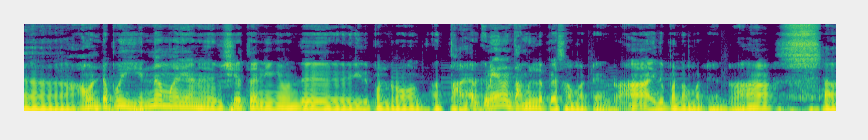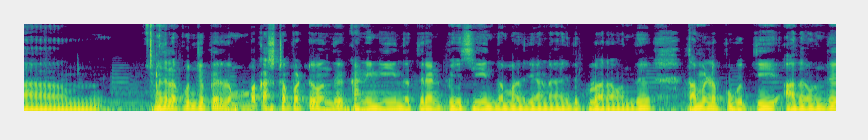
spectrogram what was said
அவன்கிட்ட போய் என்ன மாதிரியான விஷயத்த நீங்கள் வந்து இது பண்ணுறோம் ஏற்கனவே தமிழில் பேச மாட்டேன்றான் இது பண்ண மாட்டேன்றான். அதில் கொஞ்சம் பேர் ரொம்ப கஷ்டப்பட்டு வந்து கணினி இந்த திறன் பேசி இந்த மாதிரியான இதுக்குள்ளார வந்து தமிழை புகுத்தி அதை வந்து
